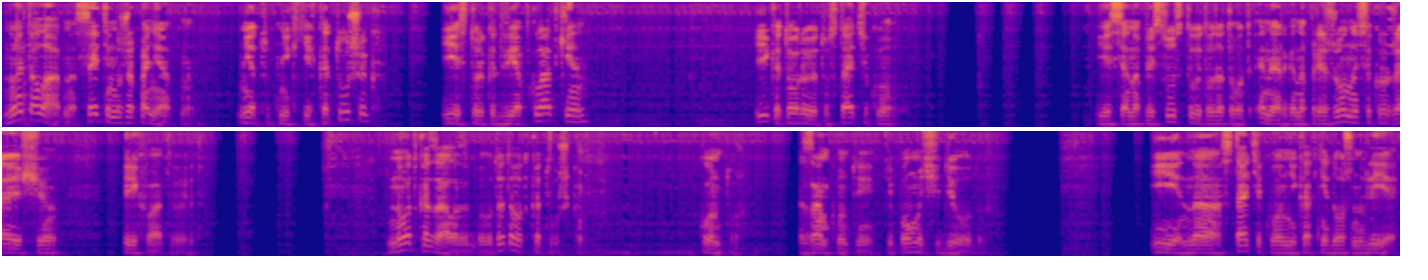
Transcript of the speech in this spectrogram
Но это ладно, с этим уже понятно. Нет тут никаких катушек, есть только две обкладки, и которую эту статику, если она присутствует, вот эту вот энергонапряженность окружающую перехватывает. Но вот казалось бы, вот эта вот катушка, контур, замкнутый при помощи диодов. И на статику он никак не должен влиять,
